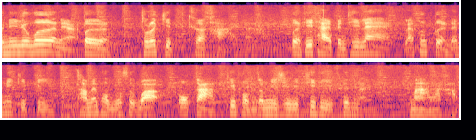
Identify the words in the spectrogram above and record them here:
Unilever เนี่ยเปิดธุรกิจเครือข่ายนะครับเปิดที่ไทยเป็นที่แรก และเพิ่งเปิดได้ไม่กี่ปีทำให้ผมรู้สึกว่าโอกาสที่ผมจะมีชีวิตที่ดีขึ้นนะมาแล้วครับ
